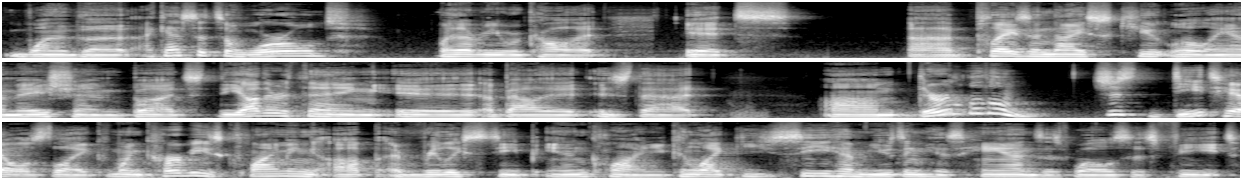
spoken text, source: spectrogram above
one of the I guess it's a world, whatever you would call it. It's uh, plays a nice, cute little animation. But the other thing is, about it is that um, there are little just details like when Kirby's climbing up a really steep incline, you can like you see him using his hands as well as his feet,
